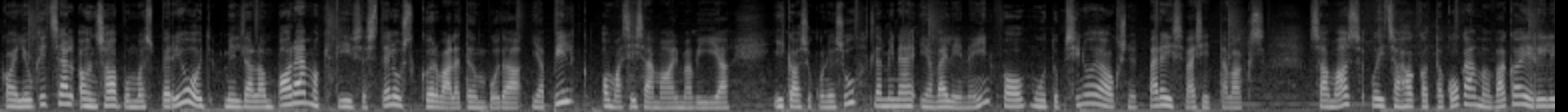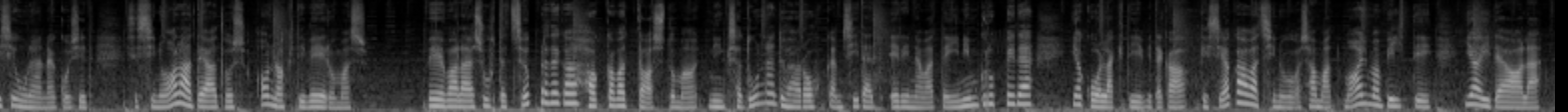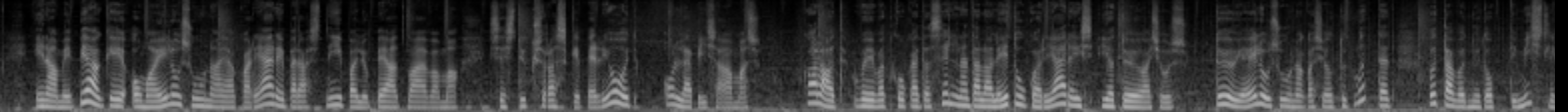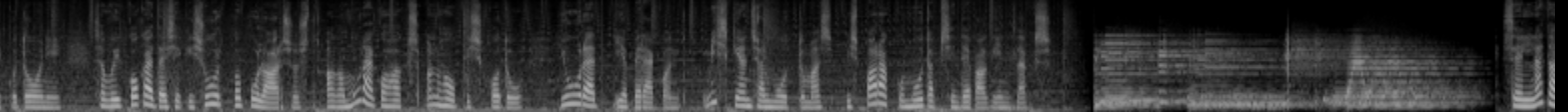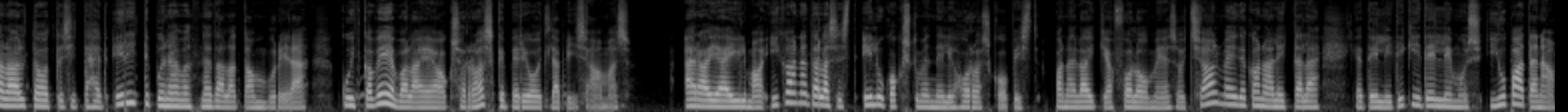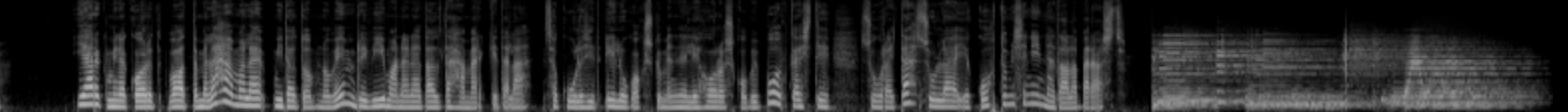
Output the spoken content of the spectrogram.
kaljukitsel on saabumas periood, mil tal on parem aktiivsest elust kõrvale tõmbuda ja pilk oma sisemaailma viia. igasugune suhtlemine ja väline info muutub sinu jaoks nüüd päris väsitavaks. samas võid sa hakata kogema väga erilisi unenägusid, sest sinu alateadvus on aktiveerumas veevalaja suhted sõpradega hakkavad taastuma ning sa tunned üha rohkem sidet erinevate inimgruppide ja kollektiividega, kes jagavad sinuga samat maailmapilti ja ideaale. enam ei peagi oma elusuuna ja karjääri pärast nii palju pead vaevama, sest üks raske periood on läbi saamas kalad võivad kogeda sel nädalal edu karjääris ja tööasjus töö ja elusuunaga seotud mõtted võtavad nüüd optimistliku tooni. sa võid kogeda isegi suurt populaarsust, aga murekohaks on hoopis kodu, juured ja perekond. miski on seal muutumas, mis paraku muudab sind ebakindlaks. sel nädalal taotlesid tähed eriti põnevat nädalat hamburile, kuid ka veevalaja jaoks on raske periood läbi saamas ära jää ilma iganädalasest Elu24 horoskoobist, pane like ja follow meie sotsiaalmeediakanalitele ja telli digitellimus juba täna. järgmine kord vaatame lähemale, mida toob novembri viimane nädal tähemärkidele. sa kuulasid Elu24 horoskoobi podcasti. suur aitäh sulle ja kohtumiseni nädala pärast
